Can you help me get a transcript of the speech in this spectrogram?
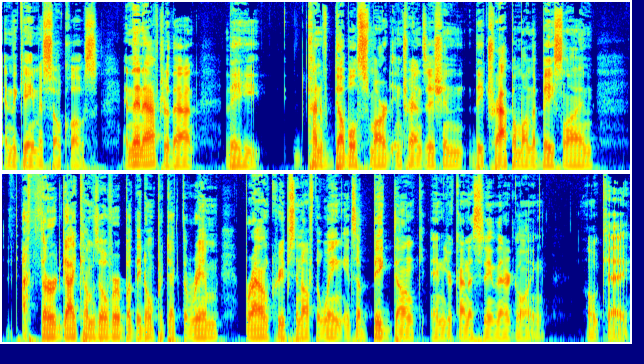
and the game is so close. And then after that, they kind of double smart in transition. They trap him on the baseline. A third guy comes over, but they don't protect the rim. Brown creeps in off the wing. It's a big dunk, and you're kind of sitting there going, okay,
